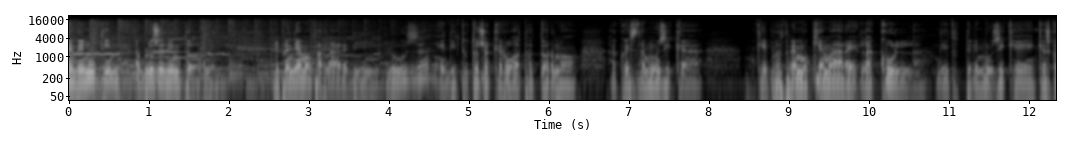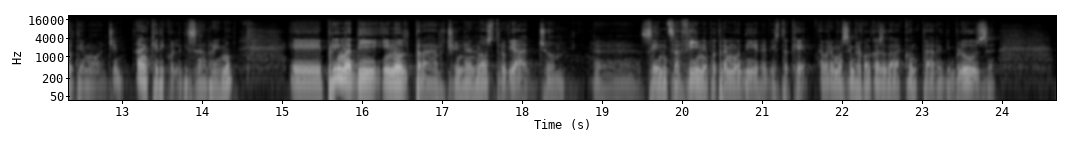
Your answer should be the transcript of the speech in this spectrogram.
Benvenuti a Blues e dintorni. Riprendiamo a parlare di blues e di tutto ciò che ruota attorno a questa musica che potremmo chiamare la culla di tutte le musiche che ascoltiamo oggi, anche di quelle di Sanremo. E prima di inoltrarci nel nostro viaggio eh, senza fine, potremmo dire, visto che avremo sempre qualcosa da raccontare di blues,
